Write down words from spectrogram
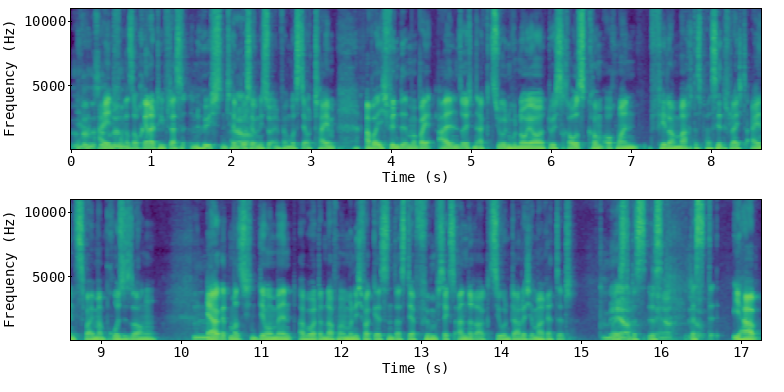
und ja, dann ist Einfach drin. ist auch relativ. Das in höchsten Tempo ja. ist ja auch nicht so einfach, musst ja auch timen. Aber ich finde immer bei allen solchen Aktionen, wo Neuer durchs Rauskommen auch mal einen Fehler macht, das passiert vielleicht ein, zweimal pro Saison, mhm. ärgert man sich in dem Moment, aber dann darf man immer nicht vergessen, dass der fünf, sechs andere Aktionen dadurch immer rettet. Mehr, weißt du, das, das, mehr, das, ja. ja.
